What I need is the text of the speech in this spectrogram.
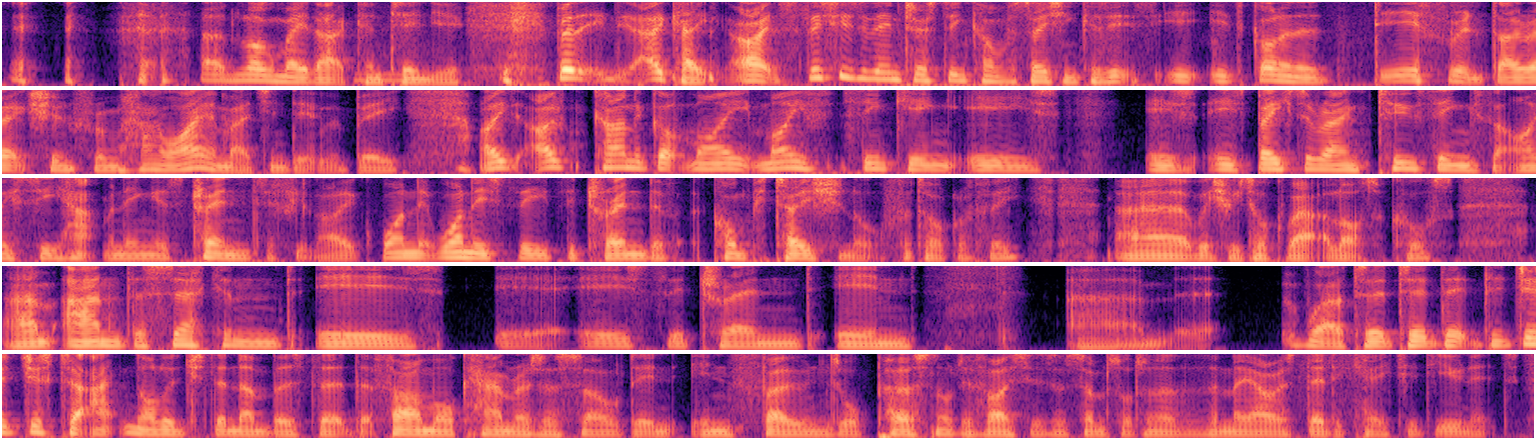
Uh, long may that continue. But okay, all right. So this is an interesting conversation because it's it, it's gone in a different direction from how I imagined it would be. I I've kind of got my my thinking is is is based around two things that I see happening as trends, if you like. One one is the the trend of computational photography, uh, which we talk about a lot, of course, um, and the second is is the trend in um, well, to, to, just just to acknowledge the numbers that, that far more cameras are sold in, in phones or personal devices of some sort or another than they are as dedicated units.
